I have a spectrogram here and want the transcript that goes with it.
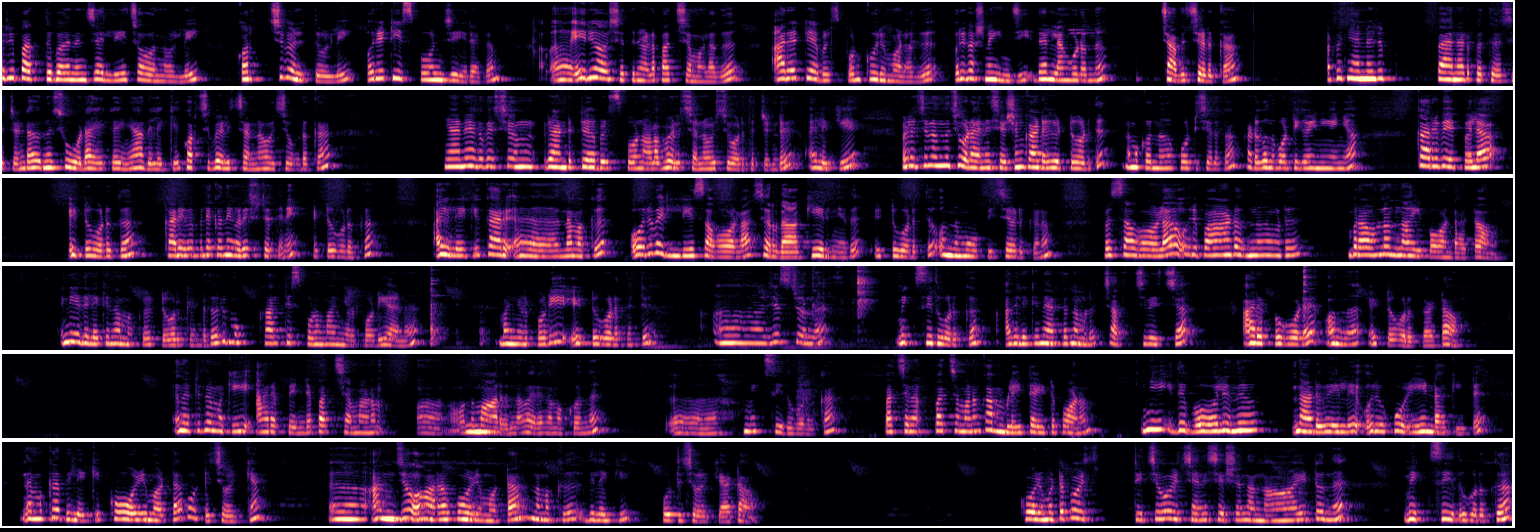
ഒരു പത്ത് പതിനഞ്ച് അല്ലി ചുവന്നുള്ളി കുറച്ച് വെളുത്തുള്ളി ഒരു ടീസ്പൂൺ ജീരകം എരി ആവശ്യത്തിനുള്ള പച്ചമുളക് അര ടേബിൾ സ്പൂൺ കുരുമുളക് ഒരു കഷ്ണം ഇഞ്ചി ഇതെല്ലാം കൂടെ ഒന്ന് ചതച്ചെടുക്കാം. അപ്പോൾ ഞാനൊരു പാൻ അടുപ്പത്ത് വെച്ചിട്ടുണ്ട്. അതൊന്ന് ചൂടായി കഴിഞ്ഞാൽ അതിലേക്ക് കുറച്ച് വെളിച്ചെണ്ണ ഒഴിച്ചു കൊടുക്കാം. ഞാൻ ഏകദേശം രണ്ട് ടേബിൾ സ്പൂണോളം വെളിച്ചെണ്ണ ഒഴിച്ചു കൊടുത്തിട്ടുണ്ട്. അതിലേക്ക് വെളിച്ചെണ്ണ ഒന്ന് ചൂടായതിന് ശേഷം കടുക് ഇട്ട് കൊടുത്ത് നമുക്കൊന്ന് പൊട്ടിച്ചെടുക്കാം. കടുക് ഒന്ന് പൊട്ടി കഴിഞ്ഞ് കഴിഞ്ഞാൽ കറിവേപ്പില ഇട്ട് കൊടുക്കുക. കറിവേപ്പിലൊക്കെ നിങ്ങളുടെ ഇഷ്ടത്തിന് ഇട്ട് കൊടുക്കുക. അതിലേക്ക് കറി നമുക്ക് ഒരു വലിയ സവോള ചെറുതാക്കി എരിഞ്ഞത് ഇട്ട് കൊടുത്ത് ഒന്ന് മൂപ്പിച്ചെടുക്കണം. അപ്പോൾ സവോള ഒരുപാടൊന്നും അങ്ങോട്ട് ബ്രൗൺ ഒന്നായി പോകണ്ട കേട്ടോ. ഇനി ഇതിലേക്ക് നമുക്ക് ഇട്ട് കൊടുക്കേണ്ടത് ഒരു മുക്കാൽ ടീസ്പൂൺ മഞ്ഞൾപ്പൊടിയാണ്. മഞ്ഞൾപ്പൊടി ഇട്ട് കൊടുത്തിട്ട് ജസ്റ്റ് ഒന്ന് മിക്സ് ചെയ്ത് കൊടുക്കുക. അതിലേക്ക് നേരത്തെ നമ്മൾ ചതച്ച് വെച്ച അരപ്പ് കൂടെ ഒന്ന് ഇട്ട് കൊടുക്കുക കേട്ടോ. എന്നിട്ട് നമുക്ക് ഈ അരപ്പിന്റെ പച്ചമണം ഒന്ന് മാറുന്ന വരെ നമുക്കൊന്ന് മിക്സ് ചെയ്ത് കൊടുക്കാം. പച്ച പച്ചമണം കംപ്ലീറ്റ് ആയിട്ട് പോകണം ഇനി ഇതുപോലെ ഒന്ന് നടുവിൽ ഒരു കുഴി ഉണ്ടാക്കിയിട്ട് നമുക്കതിലേക്ക് കോഴിമുട്ട പൊട്ടിച്ചൊഴിക്കാം. അഞ്ചോ ആറോ കോഴിമുട്ട നമുക്ക് ഇതിലേക്ക് പൊട്ടിച്ചൊഴിക്കാം കേട്ടോ. കോഴിമുട്ട പൊട്ടിച്ച് ഒഴിച്ചതിന് ശേഷം നന്നായിട്ടൊന്ന് മിക്സ് ചെയ്ത് കൊടുക്കുക.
